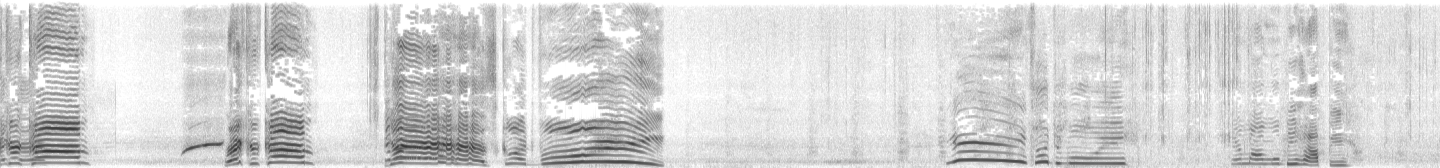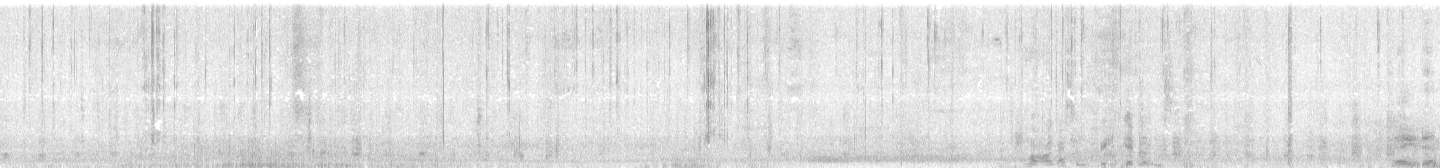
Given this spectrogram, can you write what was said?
Ryker, come! Ryker, come! Yes! Good boy! Yay! Good boy! Your mom will be happy. Oh, I got some pretty good ones. Yeah, you did.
